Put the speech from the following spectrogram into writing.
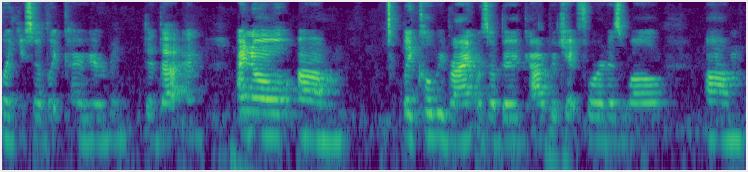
like you said, like Kyrie Irving did that, and I know um, like Kobe Bryant was a big advocate for it as well. Um,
